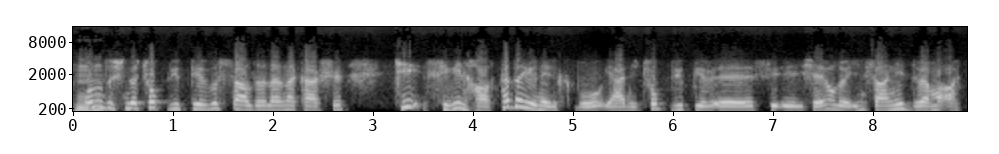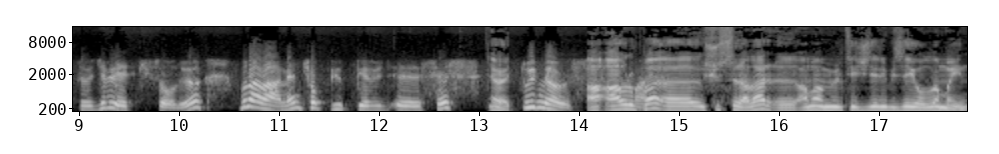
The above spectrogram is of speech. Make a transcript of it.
Hı hı. Onun dışında çok büyük bir Rus saldırılarına karşı ki sivil halka da yönelik bu yani çok büyük bir e, e, şey oluyor insani drama arttırıcı bir etkisi oluyor. Buna rağmen çok büyük bir e, ses evet. duymuyoruz. A Avrupa e, şu sıralar e, ama mültecileri bize yollamayın.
